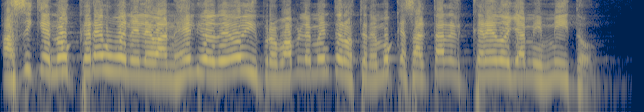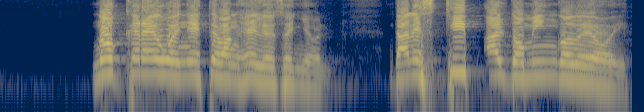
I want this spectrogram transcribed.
Así que no creo en el Evangelio de hoy y probablemente nos tenemos que saltar el credo ya mismito. No creo en este Evangelio, Señor. Dale skip al domingo de hoy.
